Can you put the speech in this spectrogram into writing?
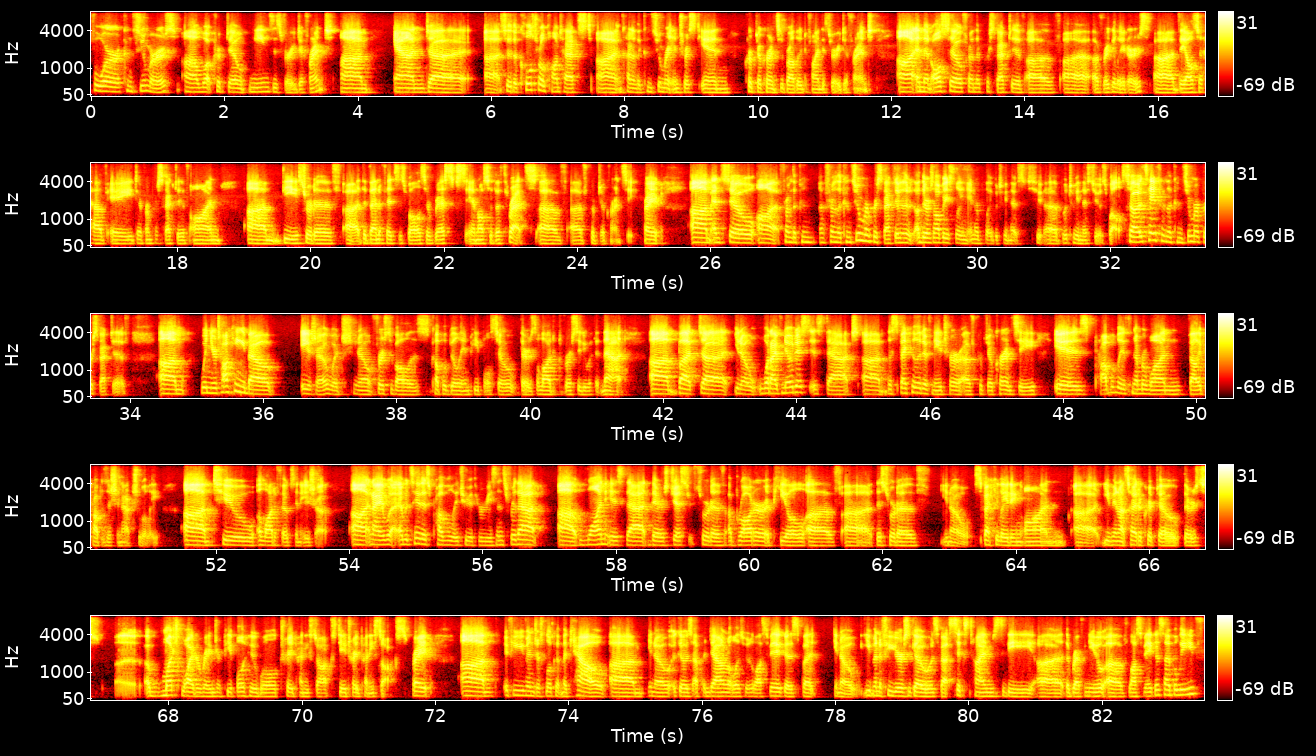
for consumers, uh, what crypto means is very different, um, and uh, uh, so the cultural context uh, and kind of the consumer interest in cryptocurrency broadly defined is very different. Uh, and then also from the perspective of, uh, of regulators, uh, they also have a different perspective on um, the sort of uh, the benefits as well as the risks and also the threats of, of cryptocurrency, right? Um, and so, uh, from the con- from the consumer perspective, there's obviously an interplay between those two uh, between those two as well. So, I would say from the consumer perspective, um, when you're talking about Asia, which you know, first of all, is a couple billion people, so there's a lot of diversity within that. Um, but uh, you know what I've noticed is that um, the speculative nature of cryptocurrency is probably its number one value proposition actually um, to a lot of folks in Asia. Uh, and I, w- I would say there's probably two or three reasons for that. Uh, one is that there's just sort of a broader appeal of uh, this sort of you know speculating on uh, even outside of crypto. There's a, much wider range of people who will trade penny stocks, day trade penny stocks, right? Um, if you even just look at Macau, um, you know, it goes up and down relative to Las Vegas, but you know, even a few years ago, it was about six times the uh, the revenue of Las Vegas, I believe.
